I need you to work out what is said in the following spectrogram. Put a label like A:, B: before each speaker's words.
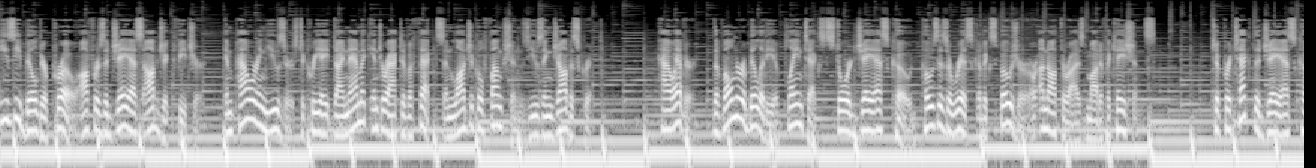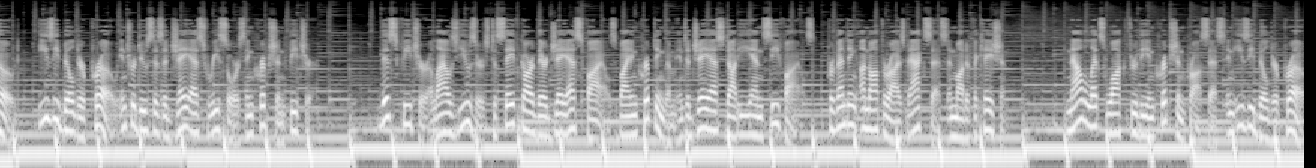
A: EasyBuilder Pro offers a JS object feature, empowering users to create dynamic interactive effects and logical functions using JavaScript. However, the vulnerability of plaintext stored JS code poses a risk of exposure or unauthorized modifications. To protect the JS code, EasyBuilder Pro introduces a JS resource encryption feature. This feature allows users to safeguard their JS files by encrypting them into js.enc files, preventing unauthorized access and modification. Now let's walk through the encryption process in EasyBuilder Pro.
